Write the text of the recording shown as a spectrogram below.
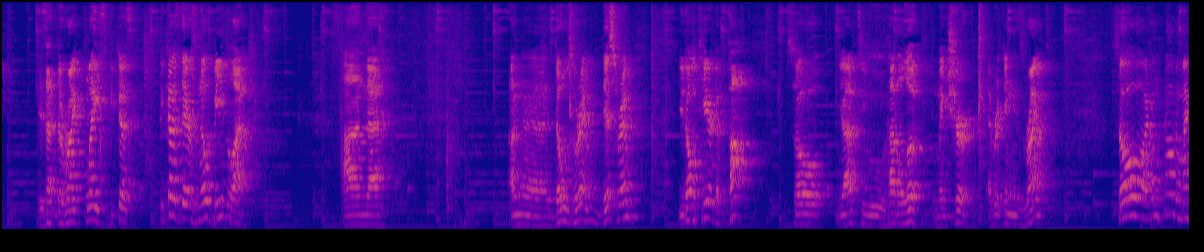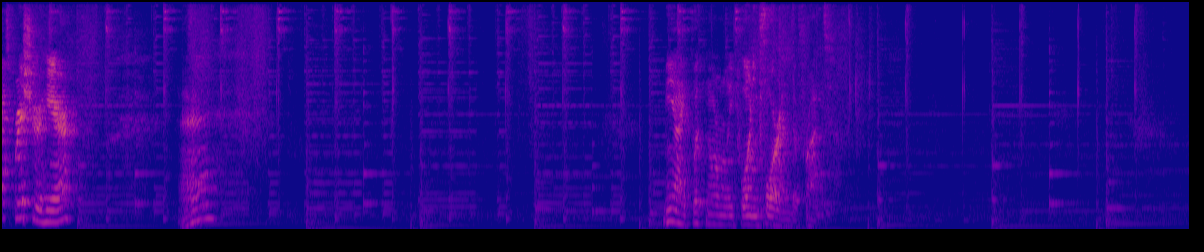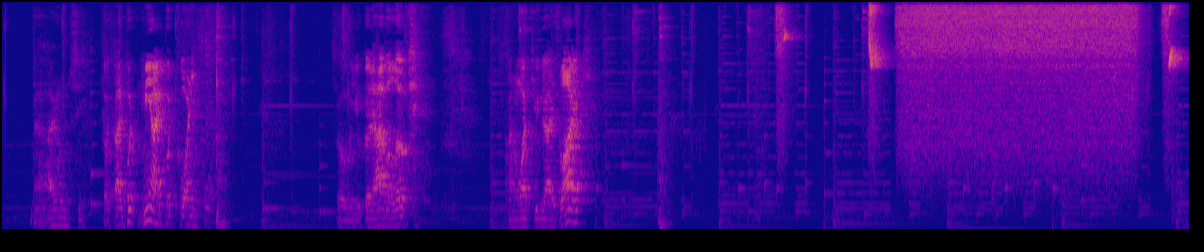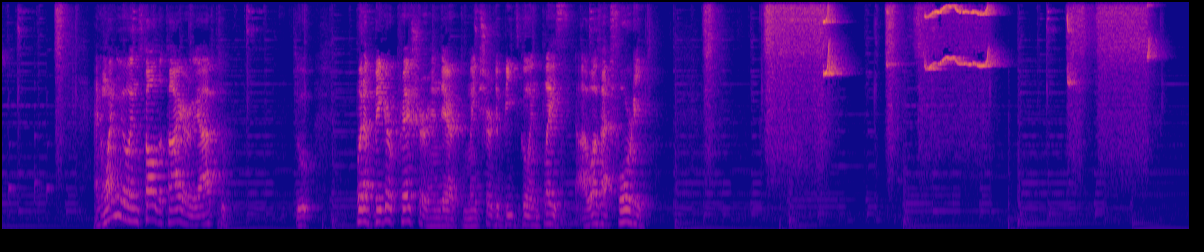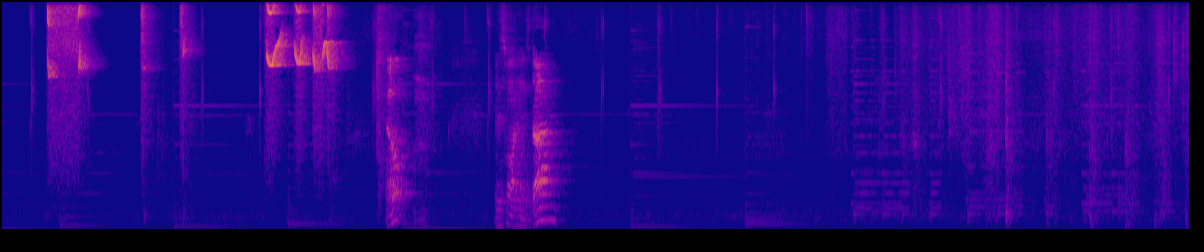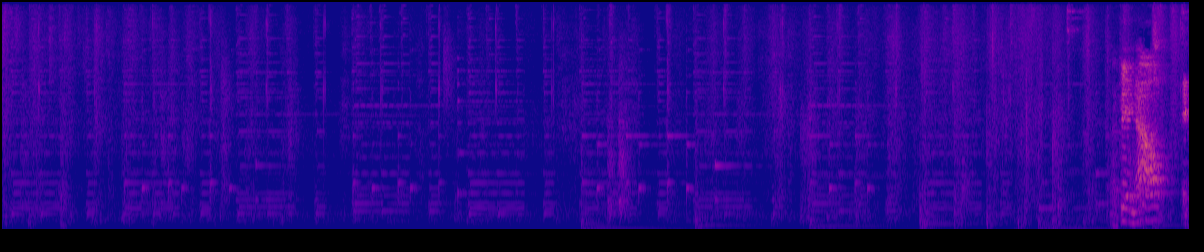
is at the right place because because there's no bead lock on uh, on uh, those rim, this rim, you don't hear the pop. So you have to have a look to make sure everything is right. So I don't know the max pressure here. Uh, me, I put normally 24 in the front. I don't see. But I put, me, I put 24. So you could have a look on what you guys like. And when you install the tire, you have to, to put a bigger pressure in there to make sure the beads go in place. I was at 40 So, this one is done.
